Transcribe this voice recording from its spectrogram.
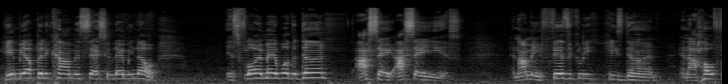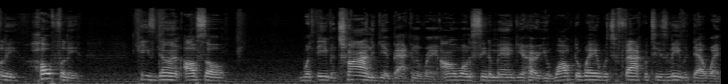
Hit me up in the comment section, let me know. Is Floyd Mayweather done? I say I say he is. And I mean physically, he's done. And I hopefully, hopefully, he's done also with even trying to get back in the ring. I don't want to see the man get hurt. You walked away with your faculties, leave it that way.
